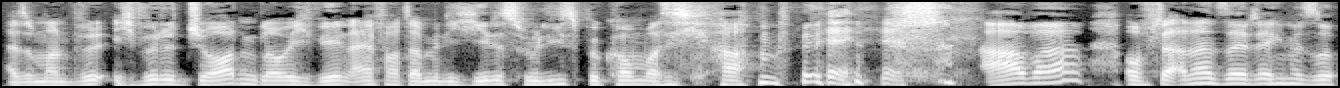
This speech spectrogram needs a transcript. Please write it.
also man würde, ich würde Jordan, glaube ich, wählen, einfach damit ich jedes Release bekomme, was ich haben will. aber auf der anderen Seite denke ich mir so,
